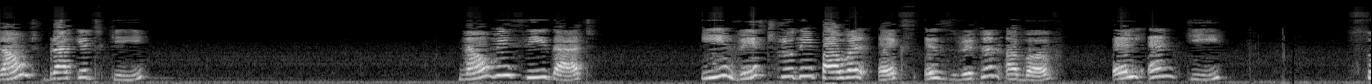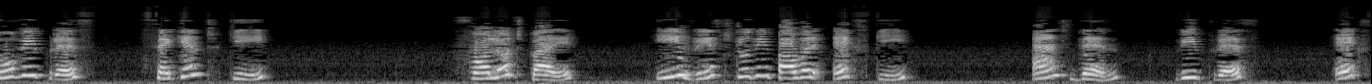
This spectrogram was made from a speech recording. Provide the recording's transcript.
round bracket key. Now we see that e raised to the power x is written above ln key. So we press second key followed by e raised to the power x key and then we press x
